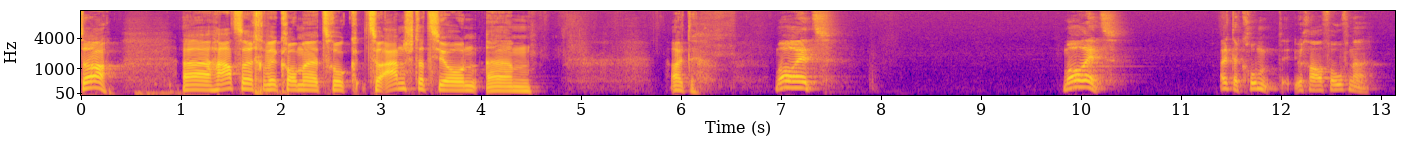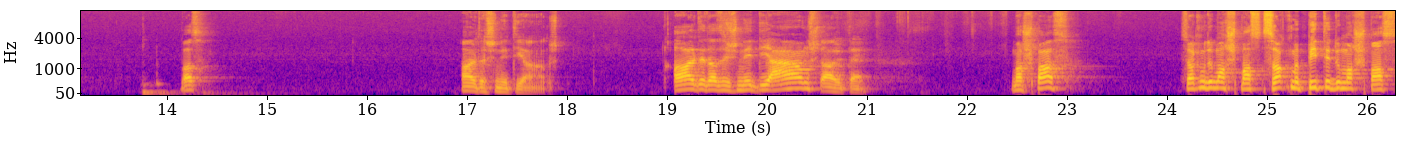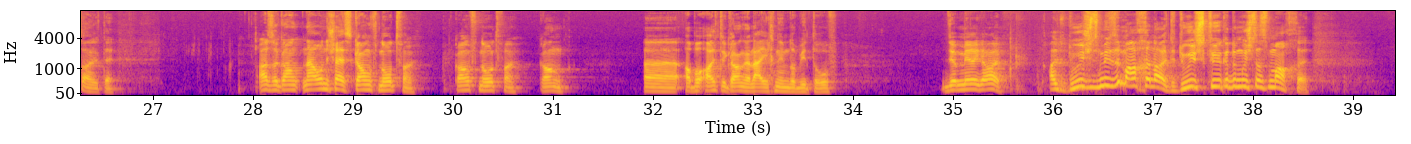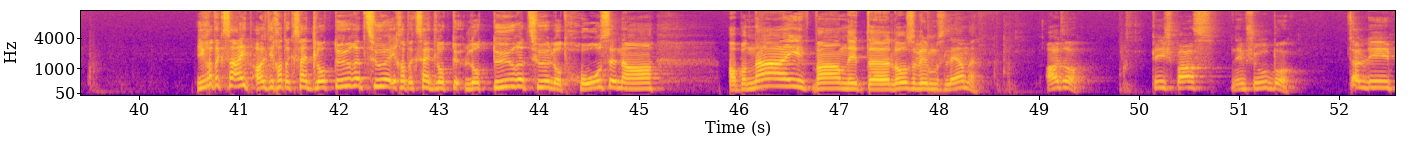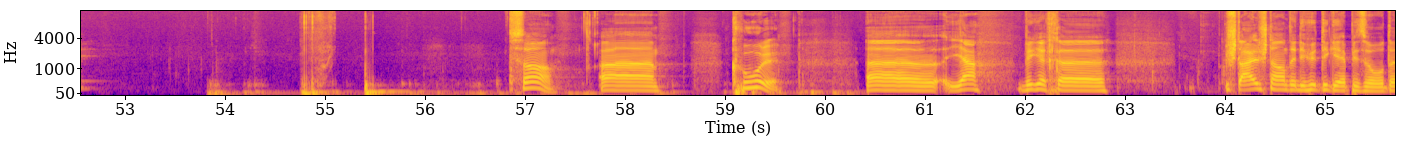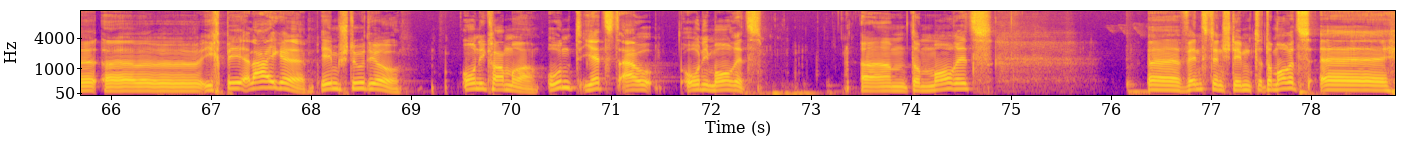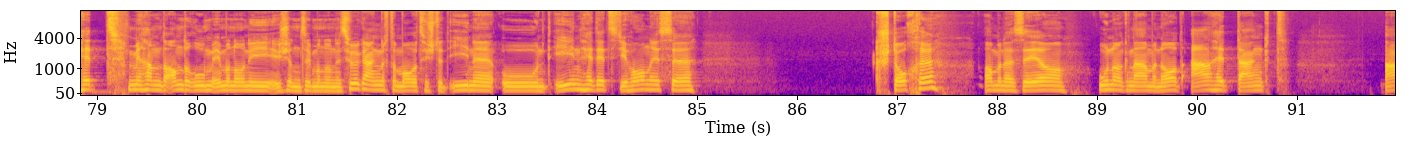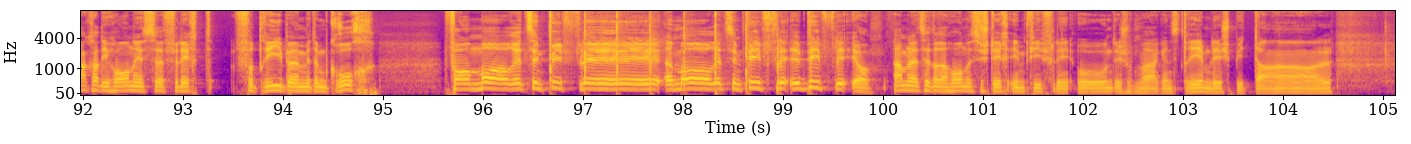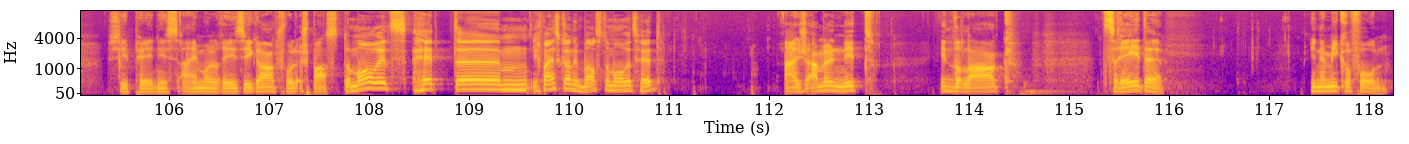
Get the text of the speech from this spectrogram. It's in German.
So, äh, herzlich willkommen zurück zur Endstation. Ähm, Alter. Moritz! Moritz! Alter, komm, ich kann aufnehmen. Was? Alter, das ist nicht die Ernst. Alter, das ist nicht die Ernst, Alter. Mach Spaß. Sag mir, du machst Spaß. Sag mir bitte, du machst Spaß, Alter. Also, gang, nein, ohne Scheiß, gang auf Notfall. Gang auf Notfall. Gang. Äh, aber Alter, gang allein, ich nehme da weiter auf. Ja, mir egal. Alter, du hast es machen, Alter. Du hast das Gefühl, du musst das machen. Ich hatte gesagt, Alter, ich hatte gesagt, lass Türen zu. Ich hatte gesagt, lass Türen zu, lass Hosen an. Aber nein, war nicht äh, hören, will muss lernen. Also, viel Spaß, nimm Schuber. Salut. So, äh, cool. Äh, ja, wirklich äh, Steilstand in die heutige Episode. Äh, ich bin alleine im Studio, ohne Kamera und jetzt auch ohne Moritz. Ähm, der Moritz, äh, wenn es denn stimmt, der Moritz äh, hat, wir haben den anderen Raum immer noch nicht, ist uns immer noch nicht zugänglich. Der Moritz ist dort rein und ihn hat jetzt die Hornisse gestochen an einem sehr unangenehmen Ort. Er hat gedacht, er kann die Hornisse vielleicht vertreiben mit dem Geruch von Moritz im Pfiffli, äh, Moritz im Pfiffli, im Pfiffli. Ja, einmal jetzt hat er einen Hornissenstich im Pfiffli und ist auf dem Weg ins Triemli-Spital. Sein Penis einmal riesig angeschwollen. Spaß. Der Moritz hat, ähm, ich weiß gar nicht, was der Moritz hat. Er ist einmal nicht in der Lage zu reden in einem Mikrofon.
